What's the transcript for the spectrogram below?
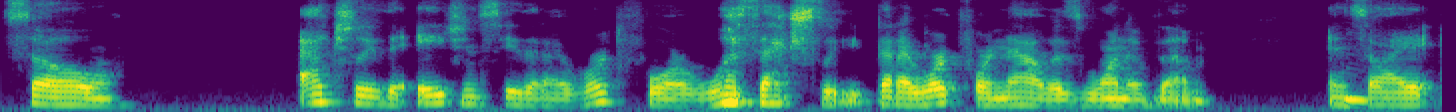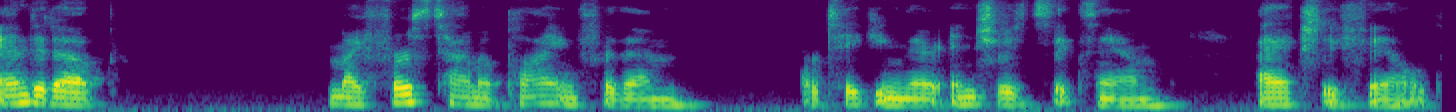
So actually the agency that I worked for was actually that I work for now is one of them. And mm-hmm. so I ended up my first time applying for them or taking their entrance exam, I actually failed.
